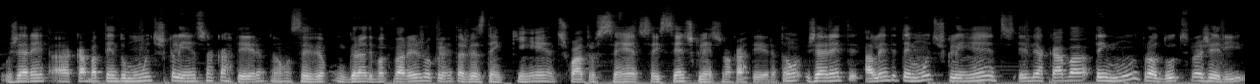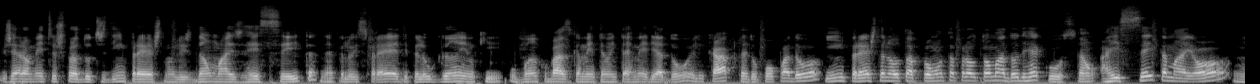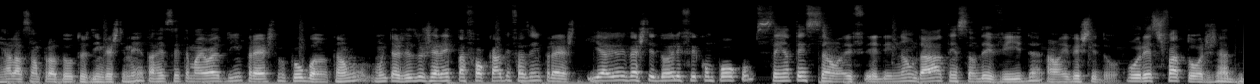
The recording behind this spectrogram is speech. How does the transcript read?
o gerente acaba tendo muitos clientes na carteira. Então, você vê um grande banco de varejo, o cliente às vezes tem 500, 400, 600 clientes na carteira. Então, gerente, além de ter muitos clientes, ele acaba tem muitos produtos para gerir. Geralmente, os produtos de empréstimo eles dão mais receita, né, pelo spread, pelo ganho que o banco basicamente é um intermediador, ele capta do poupador e empresta na outra ponta para o tomador de recursos. Então, a receita maior em relação a produtos de investimento, a receita maior é de empréstimo para o banco. Então, muitas vezes o gerente está focado em fazer empréstimo. E aí o investidor ele fica um pouco sem atenção, ele, ele não dá atenção devida ao investidor. Por esses fatores, né, de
